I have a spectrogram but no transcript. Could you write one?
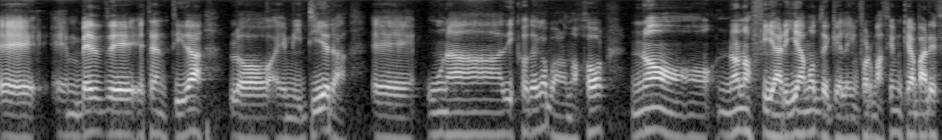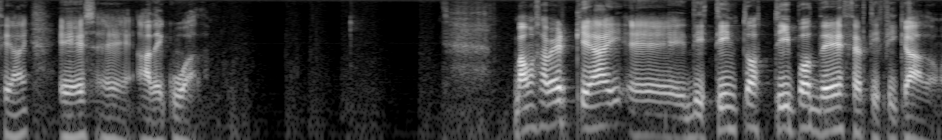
eh, en vez de esta entidad lo emitiera eh, una discoteca, pues a lo mejor no, no, nos fiaríamos de que la información que aparece ahí es adecuada vamos a ver que hay eh, distintos tipos de certificados.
